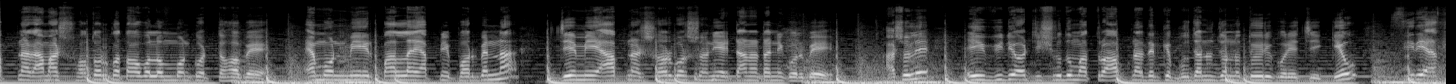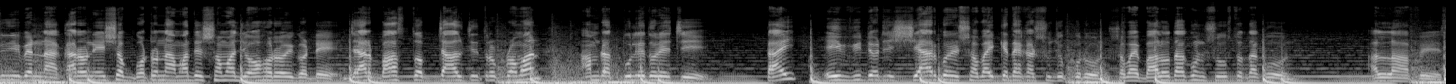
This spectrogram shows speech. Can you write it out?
আপনার আমার সতর্কতা অবলম্বন করতে হবে। এমন মেয়ের পাল্লায় আপনি পড়বেন না, যে মেয়ে আপনার সর্বস্ব নিয়ে টানাটানি করবে। আসলে এই ভিডিওটি শুধুমাত্র আপনাদেরকে বোঝানোর জন্য তৈরি করেছি। কেউ সিরিয়াসলি নেবেন না, কারণ এইসব ঘটনা আমাদের সমাজে অহরই ঘটে, যার বাস্তব চালচিত্র প্রমাণ আমরা তুলে ধরেছি। তাই এই ভিডিওটি শেয়ার করে সবাইকে দেখার সুযোগ করুন। সবাই ভালো থাকুন, সুস্থ থাকুন। আল্লাহ হাফেজ।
